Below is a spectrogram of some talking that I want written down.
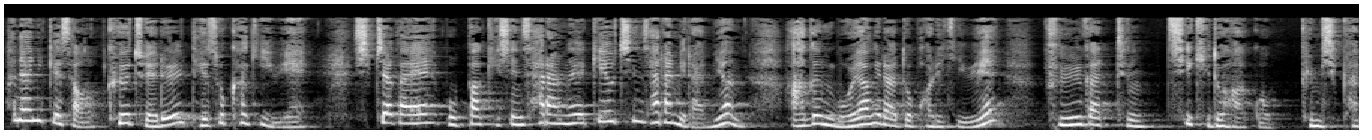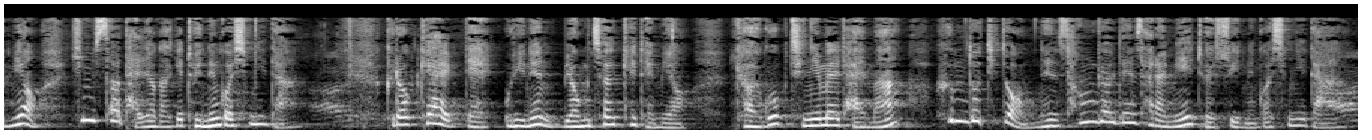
하나님께서 그 죄를 대속하기 위해 십자가에 못 박히신 사랑을 깨우친 사람이라면 악은 모양이라도 버리기 위해 불같은 치 기도하고 금식하며 힘써 달려가게 되는 것입니다. 그렇게 할 때 우리는 명철케 되며 결국 주님을 닮아 흠도 티도 없는 성결된 사람이 될 수 있는 것입니다.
